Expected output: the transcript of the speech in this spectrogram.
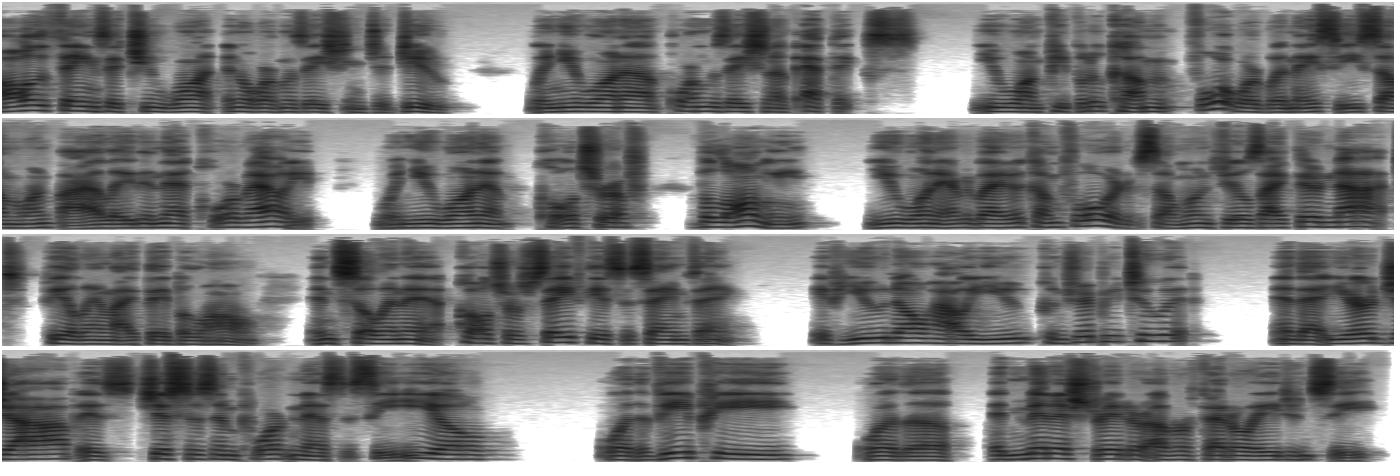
all the things that you want an organization to do. When you want an organization of ethics, you want people to come forward when they see someone violating that core value. When you want a culture of belonging, you want everybody to come forward if someone feels like they're not feeling like they belong. And so in a culture of safety, it's the same thing. If you know how you contribute to it, and that your job is just as important as the CEO or the VP or the administrator of a federal agency,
